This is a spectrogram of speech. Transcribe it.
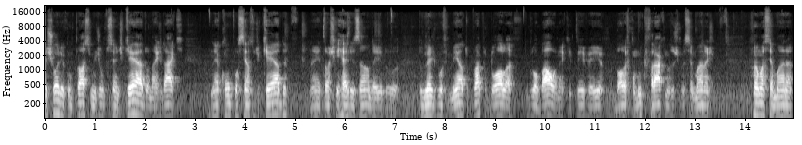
fechou ali com próximo de 1% de queda, o Nasdaq né, com 1% de queda, né, então acho que realizando aí do, do grande movimento, o próprio dólar global, né, que teve aí, o dólar ficou muito fraco nas últimas semanas, foi uma semana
